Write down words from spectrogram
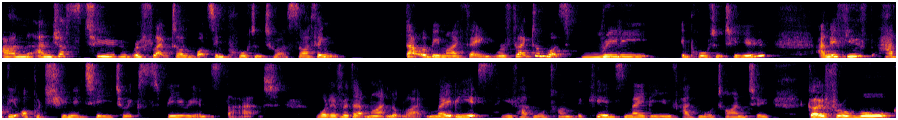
and, and just to reflect on what's important to us. So I think that would be my thing. Reflect on what's really important to you. And if you've had the opportunity to experience that, whatever that might look like, maybe it's you've had more time with the kids, maybe you've had more time to go for a walk,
